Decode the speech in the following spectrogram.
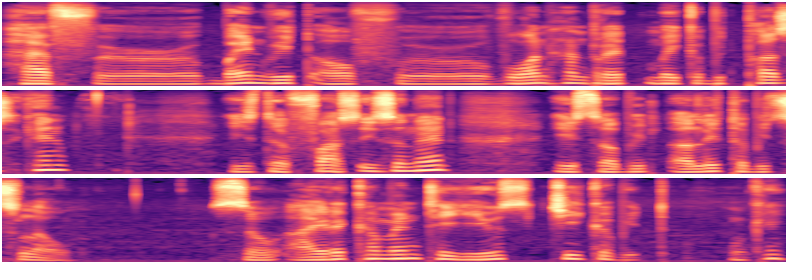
have uh, bandwidth of uh, 100 megabit per second is the fast ethernet is a bit a little bit slow. So i recommend to use gigabit okay?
